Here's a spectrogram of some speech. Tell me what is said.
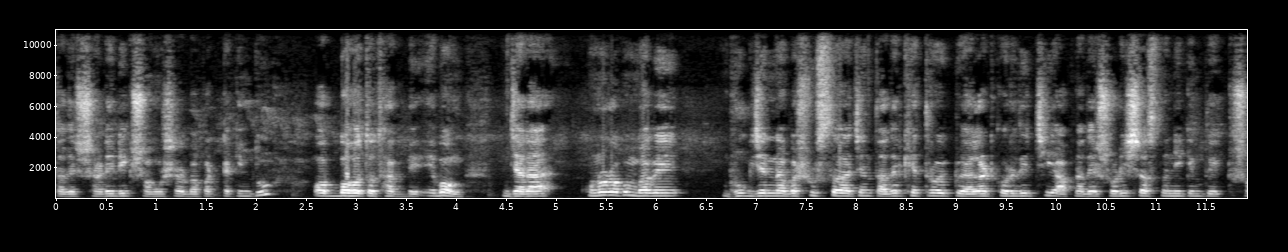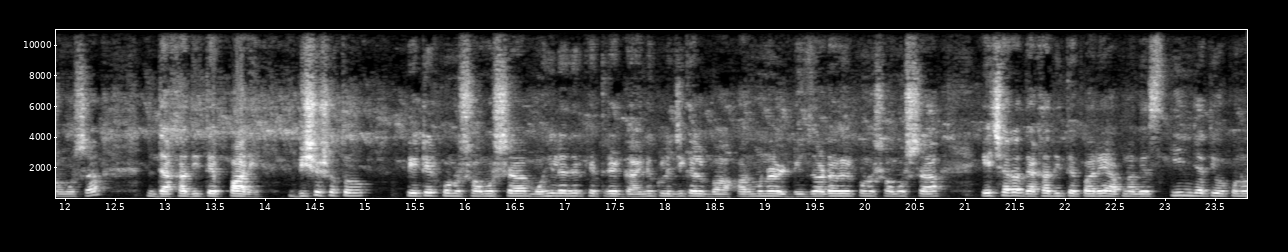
তাদের শারীরিক সমস্যার ব্যাপারটা কিন্তু অব্যাহত থাকবে। এবং যারা কোনো রকমভাবে ভুগছেন না বা সুস্থ আছেন, তাদের ক্ষেত্রেও একটু অ্যালার্ট করে দিচ্ছি। আপনাদের শরীর স্বাস্থ্য নিয়ে কিন্তু একটু সমস্যা দেখা দিতে পারে। বিশেষত পেটের কোনো সমস্যা, মহিলাদের ক্ষেত্রে গাইনোকোলজিক্যাল বা হরমোনাল ডিসঅর্ডারের কোনো সমস্যা, এছাড়া দেখা দিতে পারে আপনাদের স্কিন জাতীয় কোনো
